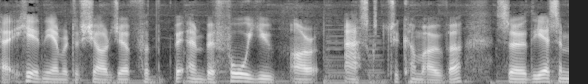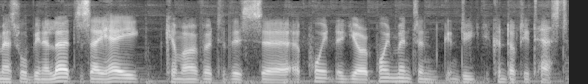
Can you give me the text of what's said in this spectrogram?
uh, here in the Emirate of Sharjah for the, and before you are asked to come over. So the SMS will be an alert to say, "Hey, come over to this uh, appoint your appointment and do conduct your test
